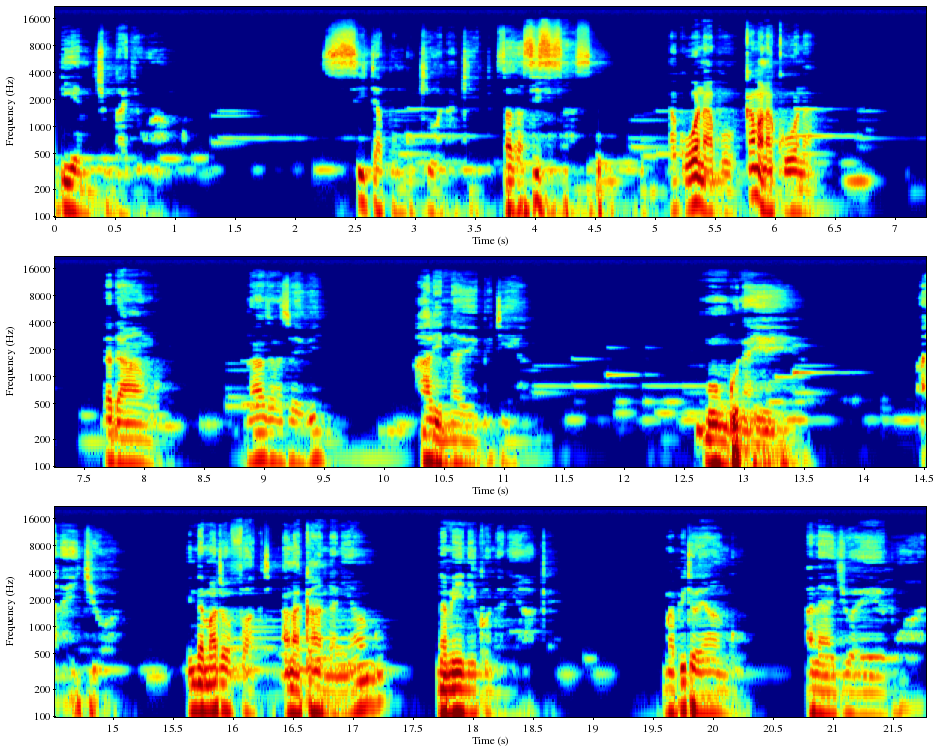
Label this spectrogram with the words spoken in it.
ndiye mchungaji wangu. Sitapungukiwa na kitu. Sasa sisi sasa. Nakuona hapo. Kama nakuona dada yangu naanza nasema hivi hali inayoipitia mungu na yeye anaijua in the matter of fact anakaa ndani yangu na mii niko ndani yake. Mapito yangu anayajua yeye bwana.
